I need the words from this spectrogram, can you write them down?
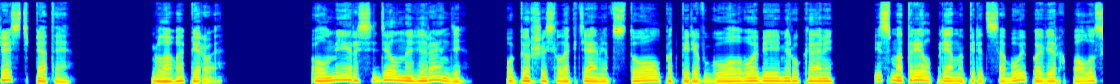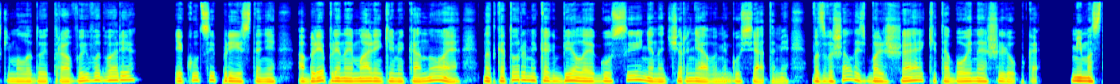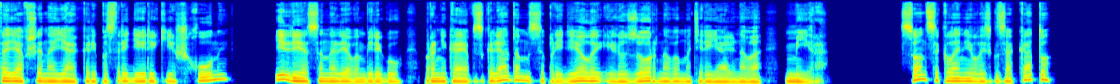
Часть пятая. Глава первая. Олмейер сидел на веранде, упершись локтями в стол, подперев голову обеими руками, и смотрел прямо перед собой поверх полоски молодой травы во дворе и куцей пристани, облепленной маленькими каноэ, над которыми, как белая гусыня над чернявыми гусятами, возвышалась большая китобойная шлюпка, мимо стоявшей на якоре посреди реки шхуны и леса на левом берегу, проникая взглядом за пределы иллюзорного материального мира. Солнце клонилось к закату,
